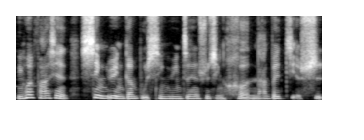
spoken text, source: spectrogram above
你会发现幸运跟不幸运这件事情很难被解释。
